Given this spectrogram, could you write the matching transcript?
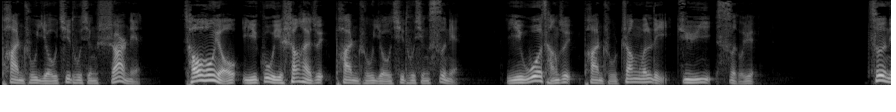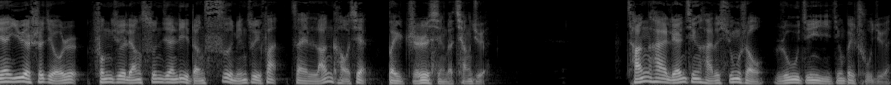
判处有期徒刑十二年，曹洪友以故意伤害罪判处有期徒刑四年，以窝藏罪判处张文礼拘役四个月。次年一月十九日，冯学良、孙建立等四名罪犯在兰考县被执行了枪决。残害连青海的凶手如今已经被处决。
